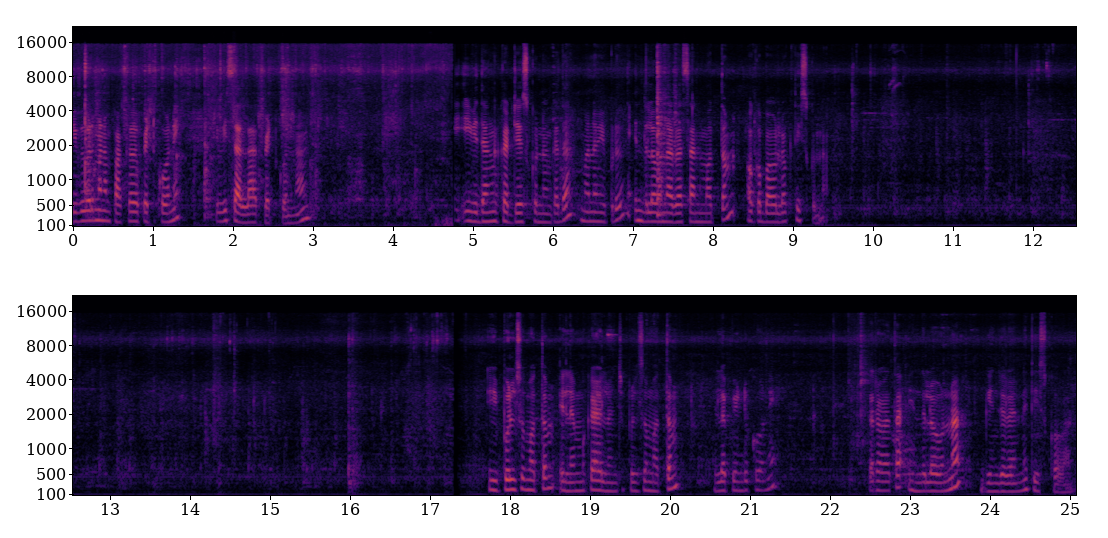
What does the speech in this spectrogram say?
ఇవి కూడా మనం పక్కకు పెట్టుకొని ఇవి చల్లారి పెట్టుకుందాం. ఈ విధంగా కట్ చేసుకున్నాం కదా మనం ఇప్పుడు ఇందులో ఉన్న రసాన్ని మొత్తం ఒక బౌల్లోకి తీసుకుందాం. ఈ పులుసు మొత్తం ఈ నిమ్మకాయల నుంచి పులుసు మొత్తం ఇలా పిండుకొని తర్వాత ఇందులో ఉన్న గింజలన్నీ తీసుకోవాలి.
